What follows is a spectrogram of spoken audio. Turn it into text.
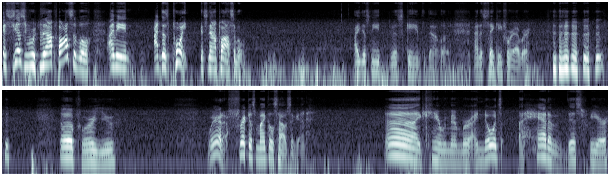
It's just not possible. I mean, at this point, it's not possible. I just need this game to download. And it's taking forever. oh, poor you. Where the frick is Michael's house again? Uh, I can't remember. I know it's ahead of this here.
